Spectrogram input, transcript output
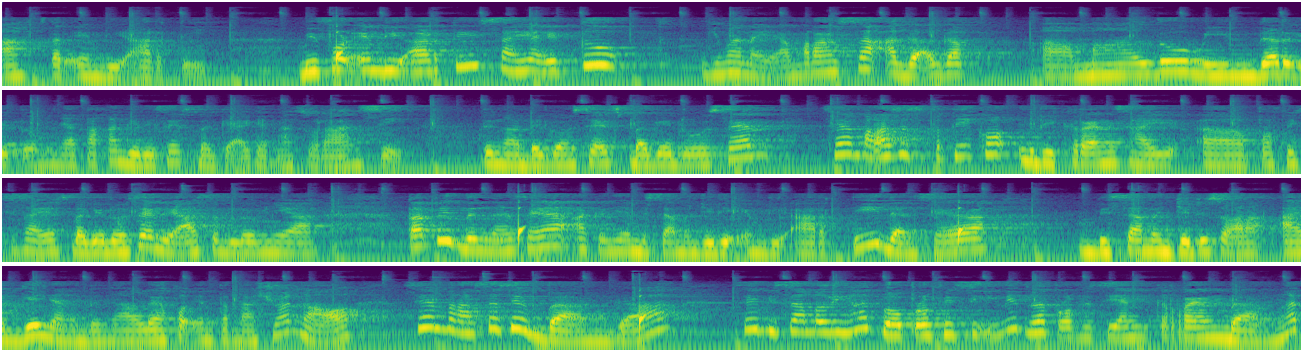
after MDRT. Before MDRT saya itu gimana ya, merasa agak-agak uh, malu, minder gitu menyatakan diri saya sebagai agen asuransi. Dengan background saya sebagai dosen, saya merasa seperti kok lebih keren saya uh, profesi saya sebagai dosen ya sebelumnya. Tapi dengan saya akhirnya bisa menjadi MDRT dan saya bisa menjadi seorang agen yang dengan level internasional, saya merasa saya bangga saya bisa melihat bahwa profesi ini adalah profesi yang keren banget,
